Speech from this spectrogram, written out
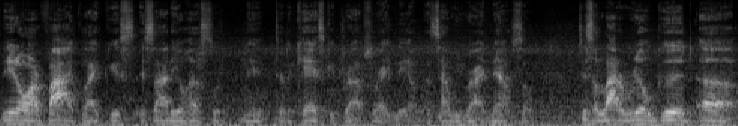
you know our vibe. Like it's it's audio hustle, man. Till the casket drops right now. That's how we ride now. So just a lot of real good, uh,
